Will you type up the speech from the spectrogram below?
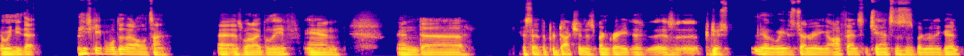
and we need that. He's capable of doing that all the time, is what I believe. And and uh, like I said, the production has been great. Is uh, produced, you know, the way he's generating offense and chances has been really good.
